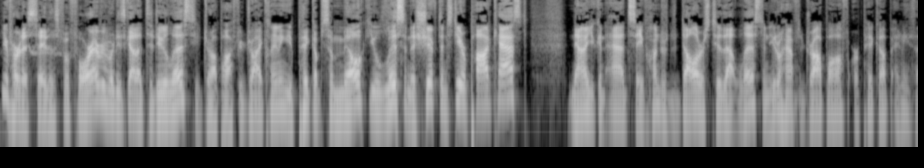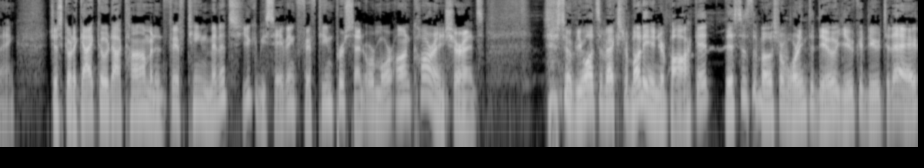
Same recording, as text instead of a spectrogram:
You've heard us say this before. Everybody's got a to do list. You drop off your dry cleaning, you pick up some milk, you listen to Shift and Steer podcast. Now you can add save hundreds of dollars to that list, and you don't have to drop off or pick up anything. Just go to geico.com, and in 15 minutes, you could be saving 15% or more on car insurance. So if you want some extra money in your pocket, this is the most rewarding to do you could do today.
